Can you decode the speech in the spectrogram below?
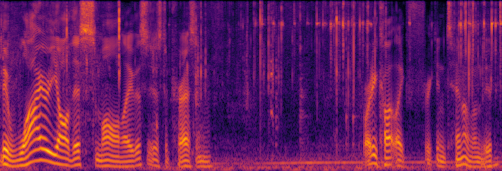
Dude, why are y'all this small? Like, this is just depressing. I've already caught like freaking 10 of them, dude.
